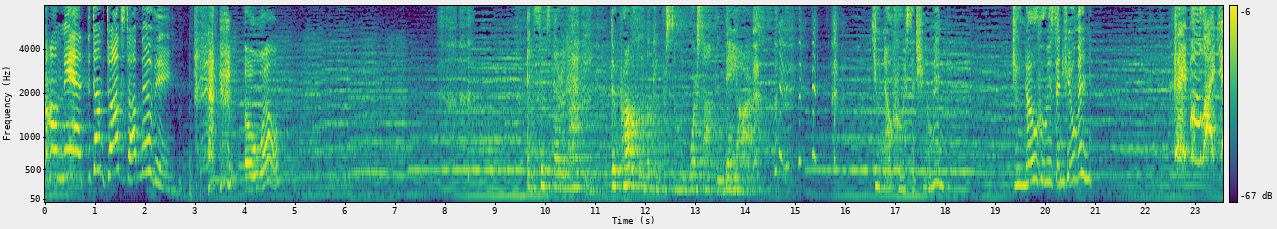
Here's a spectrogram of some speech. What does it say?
Oh man, the dumb dog stopped moving. oh well. Since they're unhappy, they're probably looking for someone worse off than they are. You know who isn't human? You know who isn't human? People like you!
